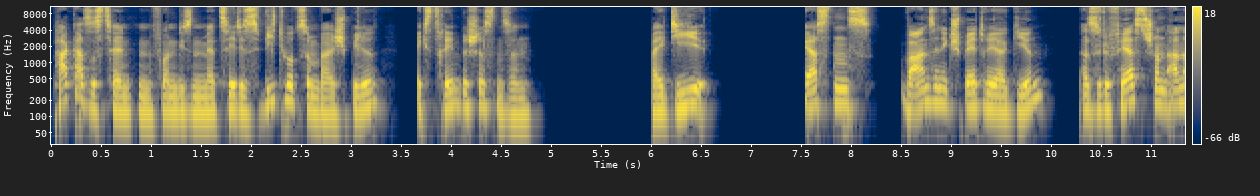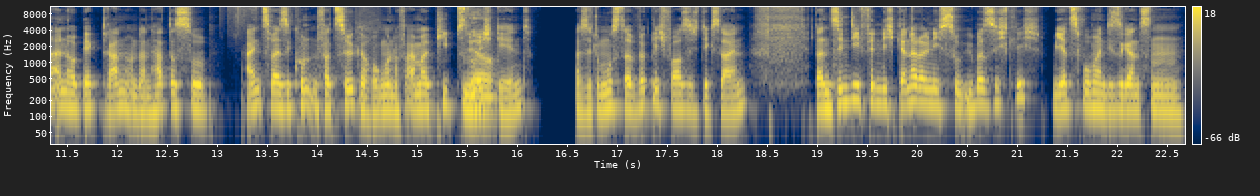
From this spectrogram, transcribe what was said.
Parkassistenten von diesen Mercedes Vito zum Beispiel extrem beschissen sind. Weil die erstens wahnsinnig spät reagieren. Also du fährst schon an ein Objekt dran und dann hat das so ein, zwei Sekunden Verzögerung und auf einmal piepst Ja. durchgehend. Also du musst da wirklich vorsichtig sein. Dann sind die, finde ich, generell nicht so übersichtlich. Jetzt, wo man diese ganzen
